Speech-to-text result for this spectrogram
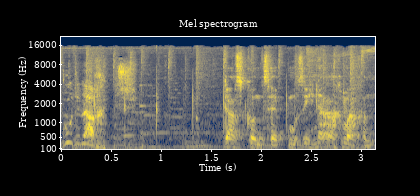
gute Nacht. Das Konzept muss ich nachmachen.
